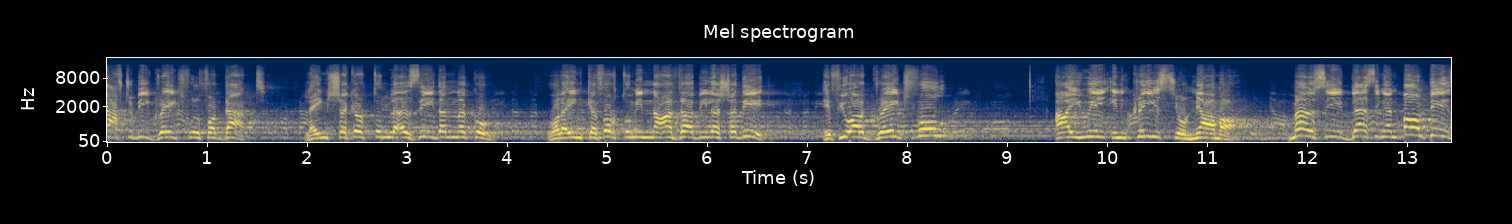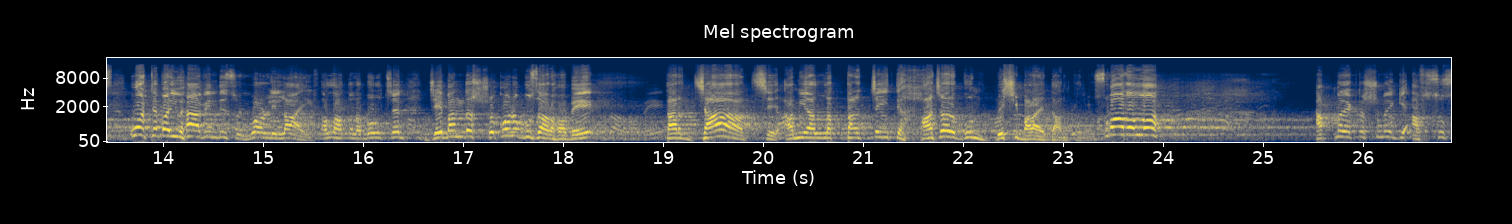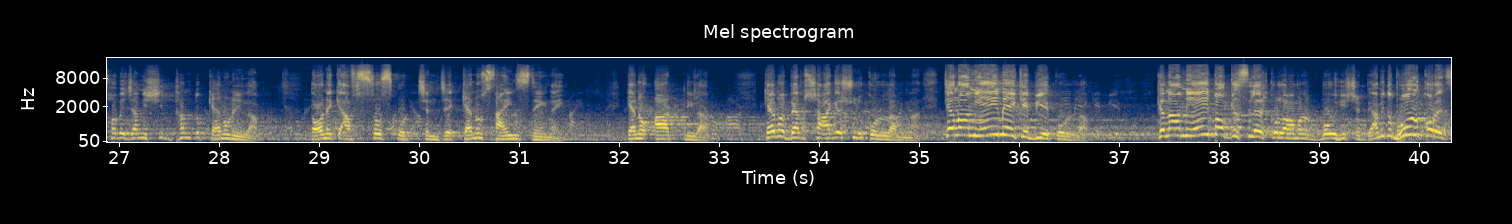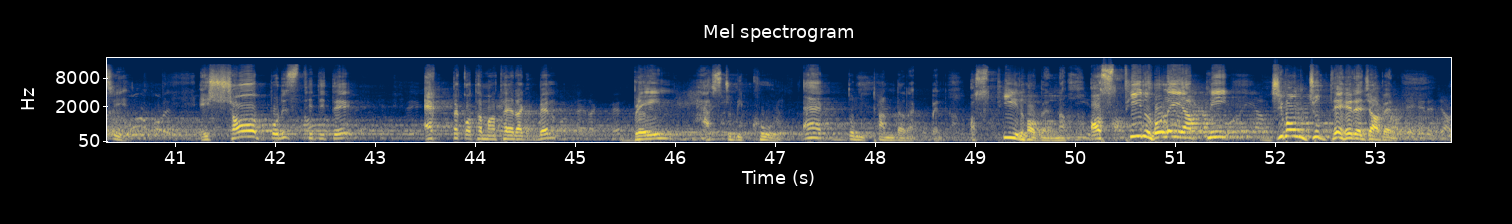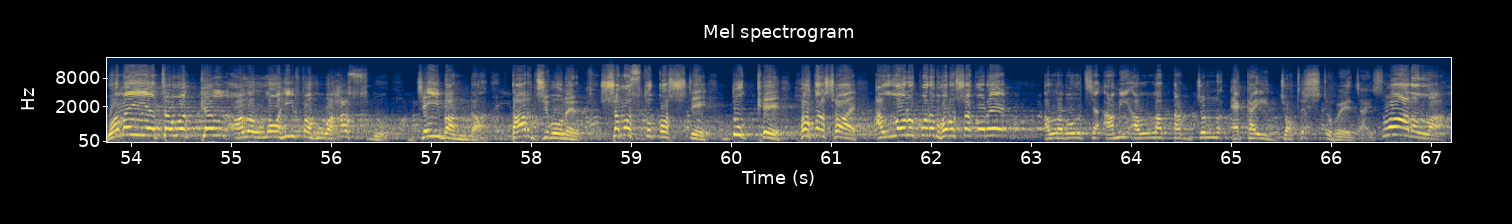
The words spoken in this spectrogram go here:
have to be grateful for that line শাকারতুম লাযীদান্নাকুম ওয়া লাইন কাফারতুম ইন আযাবি লাশাদীদ if you are grateful I will increase your ni'mah, mercy, blessing and bounties, whatever you have in this worldly life. Allah তাআলা বলছেন যে বান্দা শুকর গুজার হবে তার যা আছে আমি আল্লাহ তার চাইতে হাজার গুণ বেশি বাড়ায় দান করব। সুবহানাল্লাহ আপনার একটা সময় গিয়ে আফসোস হবে যে আমি সিদ্ধান্ত কেন নিলাম? তা অনেকে আফসোস করছেন যে কেন সায়েন্স নেই নাই? কেন আর্ট নিলাম? কেন ব্যবসা আগে শুরু করলাম না? কেন আমি এই মেয়েকে বিয়ে করলাম? কেন আমি এই বউকে সিলেক্ট করলাম আমার বউ হিসেবে? আমি তো ভুল করেছি। এই সব পরিস্থিতিতে একটা কথা মাথায় রাখবেন brain has to be cool একদম ঠান্ডা রাখবেন, অস্থির হবেন না। অস্থির হলেই আপনি জীবন যুদ্ধে হেরে যাবেন। যেই বান্দা তার জীবনের সমস্ত কষ্টে, দুঃখে, হতাশায় আল্লাহর উপরে ভরসা করে, আল্লাহ বলছে, আমি আল্লাহ তার জন্য একাই যথেষ্ট হয়ে যায় যাই। সুবহানাল্লাহ।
